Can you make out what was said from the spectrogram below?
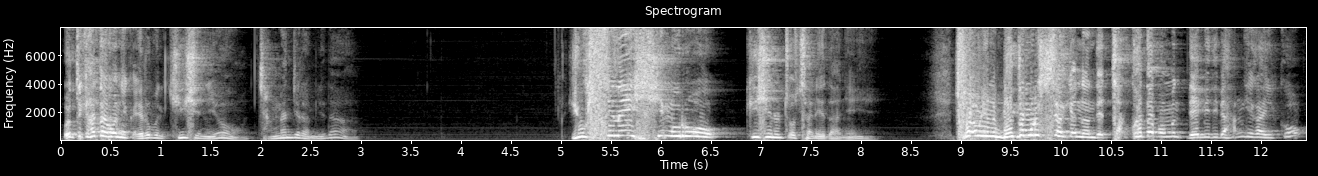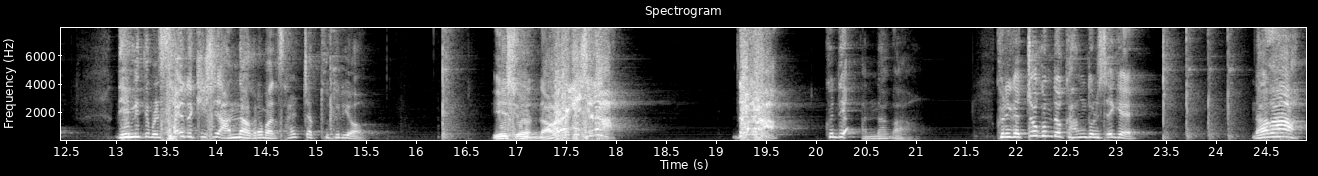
어떻게 하다 보니까 여러분 귀신이요 장난질합니다. 육신의 힘으로 귀신을 쫓아내다니 처음에는 믿음으로 시작했는데 자꾸 하다 보면 내 믿음에 한계가 있고 내 믿음을 사유도 귀신이 안 나와 그러면 살짝 두드려. 예수는 나가라 귀신아! 나가 근데 안 나가. 그러니까 조금 더 강도를 세게. 나가!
